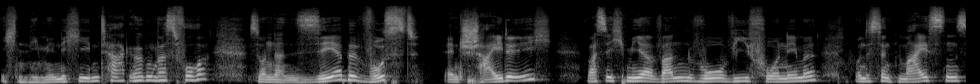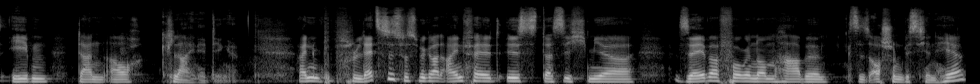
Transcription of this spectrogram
Ich nehme mir nicht jeden Tag irgendwas vor, sondern sehr bewusst entscheide ich, was ich mir wann, wo, wie vornehme. Und es sind meistens eben dann auch kleine Dinge. Ein letztes, was mir gerade einfällt, ist, dass ich mir selber vorgenommen habe, es ist auch schon ein bisschen her,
